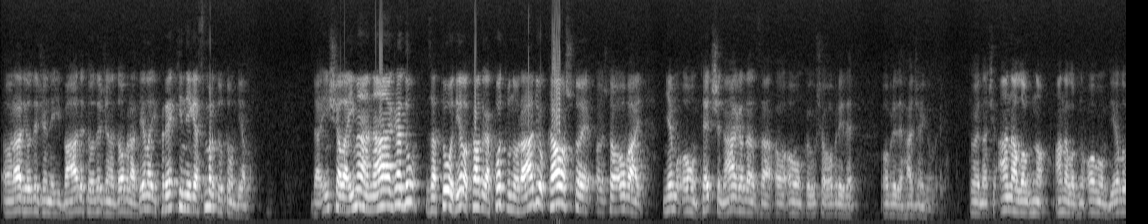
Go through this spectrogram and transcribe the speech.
radi određene ibadete, određena dobra dijela i prekine ga smrt u tom dijelu. Da inšala ima nagradu za to dijelo kao da ga potpuno radio, kao što je što ovaj njemu ovom teče nagrada za ovom koji je ušao obrede, obrede hađa i umre. To je znači analogno, analogno ovom dijelu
